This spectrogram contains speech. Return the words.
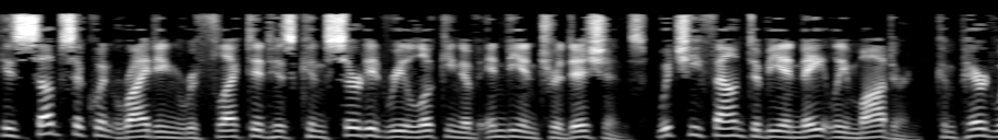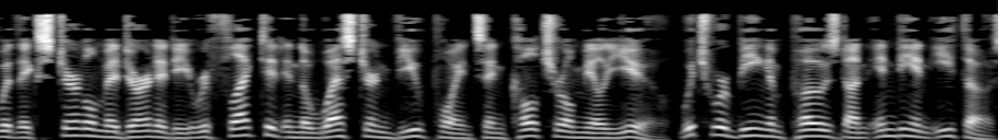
His subsequent writing reflected his concerted relooking of Indian traditions, which he found to be innately modern, compared with external modernity reflected in the Western viewpoints and cultural milieu, which were being imposed on Indian ethos,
